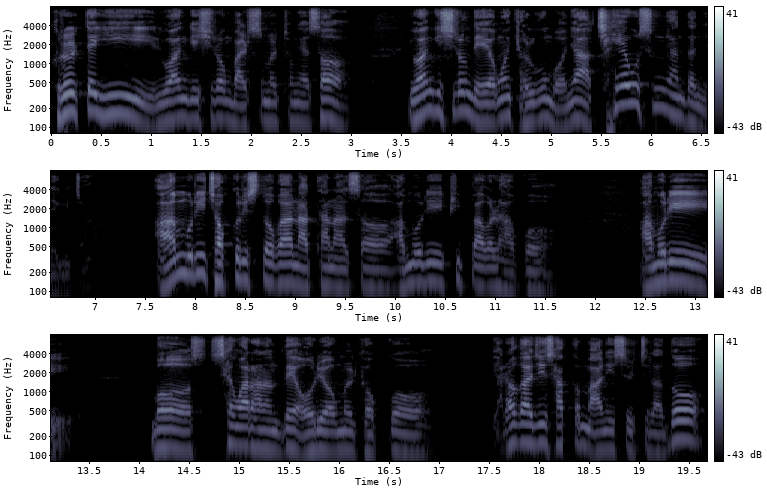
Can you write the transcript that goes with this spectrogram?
그럴 때 이 요한계시록 말씀을 통해서 요한계시록 내용은 결국 뭐냐? 최후 승리한다는 얘기죠. 아무리 적그리스도가 나타나서 아무리 핍박을 하고 아무리 뭐 생활하는데 어려움을 겪고 여러 가지 사건 많이 있을지라도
